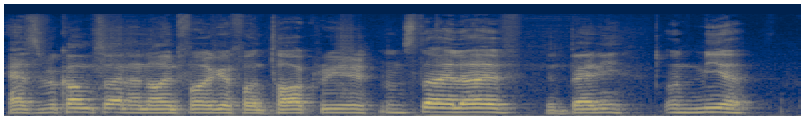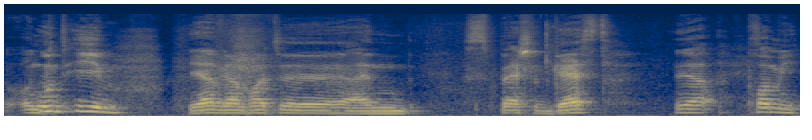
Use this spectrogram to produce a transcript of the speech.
Herzlich willkommen zu einer neuen Folge von Talk Real und Style Life mit Benny und mir und, und ihm. Ja, wir haben heute einen Special Guest. Ja, Promi.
